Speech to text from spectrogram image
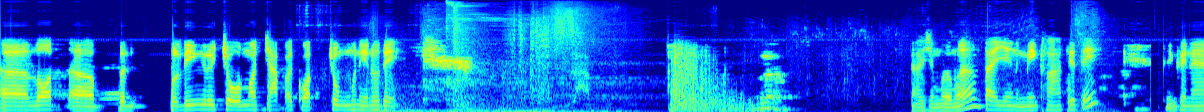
អឺ lot អឺបលីងឬចូលមកចាប់ឲ្យគាត់ជុំគ្នានោះទេហើយចាំមើលមើលតែយើងនឹងមានខ្លះទៀតទេឃើញឃើញណា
